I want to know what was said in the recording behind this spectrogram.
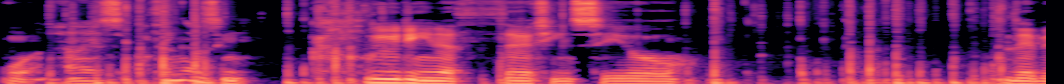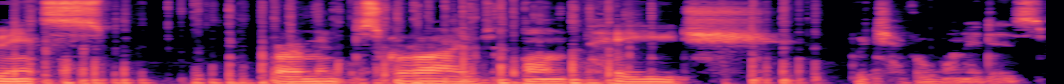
what and I think that's including a 13CO labelling experiment described on page whichever one it is.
